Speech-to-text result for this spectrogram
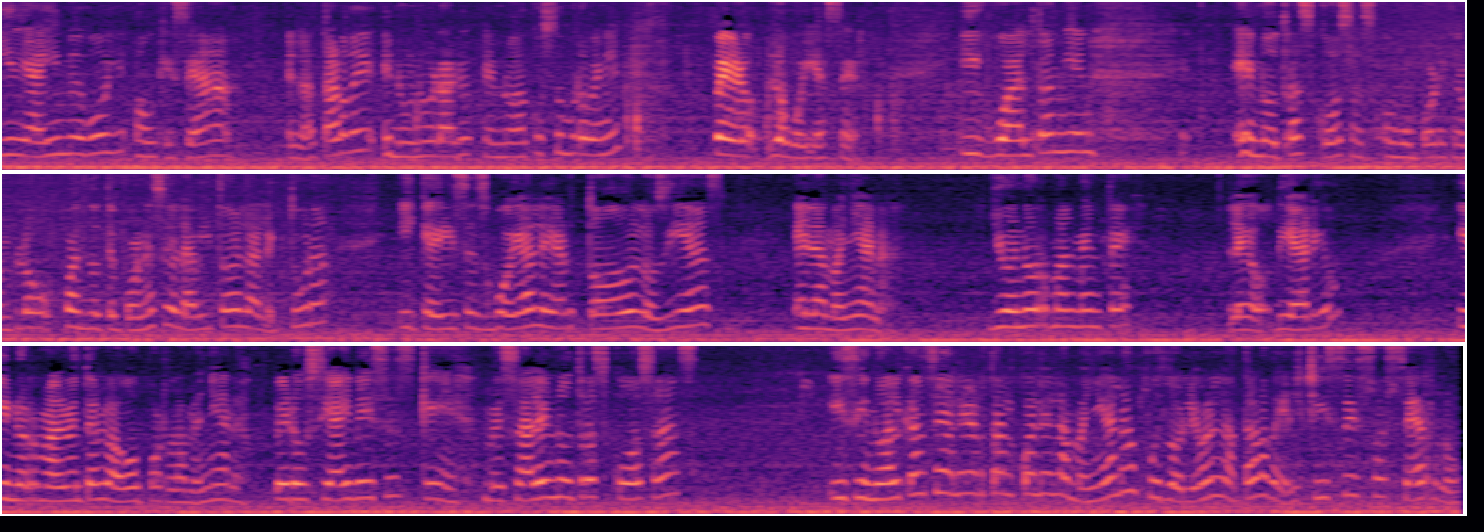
y de ahí me voy, aunque sea en la tarde, en un horario que no acostumbro venir, pero lo voy a hacer. Igual también en otras cosas, como por ejemplo cuando te pones el hábito de la lectura y que dices voy a leer todos los días en la mañana. Yo normalmente leo diario y normalmente lo hago por la mañana, pero si hay veces que me salen otras cosas y si no alcancé a leer tal cual en la mañana, pues lo leo en la tarde. El chiste es hacerlo.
